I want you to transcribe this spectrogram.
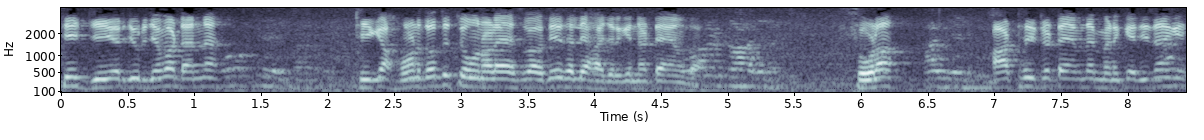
ਤੇ ਜੇਰ ਜੁਰ ਜਮਾ ਡਨ ਹੈ ਠੀਕ ਆ ਹੁਣ ਦੁੱਧ ਚੋਣ ਵਾਲਾ ਇਸ ਵਕਤ ਇਹ ਥੱਲੇ ਹਾਜ਼ਰ ਕਿੰਨਾ ਟਾਈਮ ਦਾ? 16 ਹਾਂਜੀ 8 ਲੀਟਰ ਟਾਈਮ ਦਾ ਮਿਣ ਕੇ ਦੇ ਦਾਂਗੇ।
